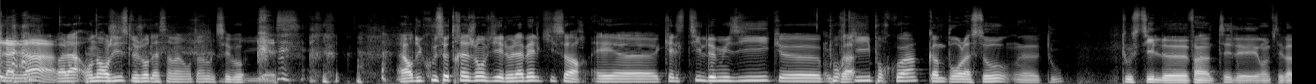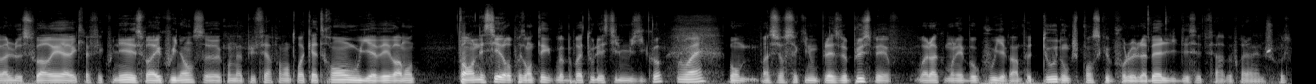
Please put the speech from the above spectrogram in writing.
Oh là là voilà, on enregistre le jour de la Saint-Valentin, donc c'est beau. Yes. Alors du coup, ce 13 janvier, le label qui sort. Et euh, quel style de musique euh, Pour Bah, qui Pourquoi? Comme pour l'assaut, euh, tout. Tout style, euh, enfin, tu sais, on faisait pas mal de soirées avec la Fécouiné, les soirées Queenance euh, qu'on a pu faire pendant 3-4 ans où il y avait vraiment. Enfin, on essayait de représenter à peu près tous les styles musicaux. Ouais. Bon, bien sûr, ceux qui nous plaisent le plus, mais voilà, comme on est beaucoup, il y avait un peu de tout, donc je pense que pour le label, l'idée c'est de faire à peu près la même chose.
